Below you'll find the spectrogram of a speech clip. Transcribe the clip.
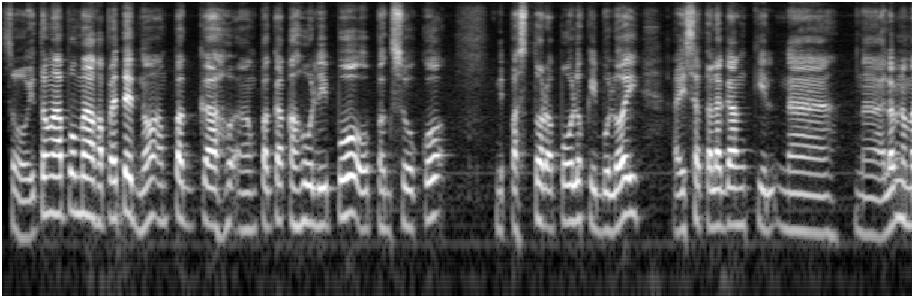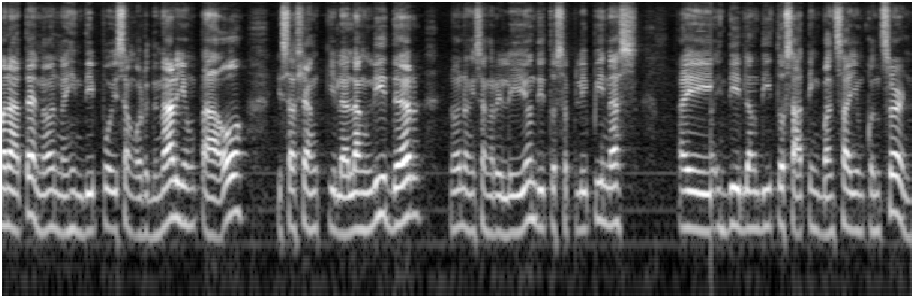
So ito nga po mga kapatid no, ang pagka ang pagkakahuli po o pagsuko ni Pastor Apollo Kibuloy ay isa talagang kil- na, na alam naman natin no na hindi po isang ordinaryong tao, isa siyang kilalang leader no ng isang reliyon dito sa Pilipinas ay hindi lang dito sa ating bansa yung concern,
